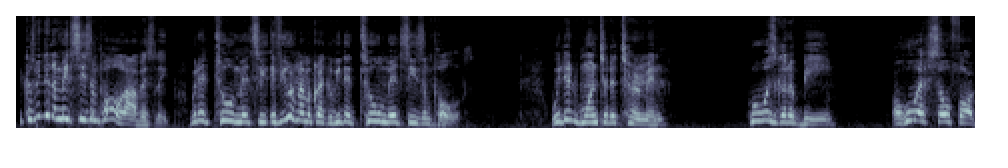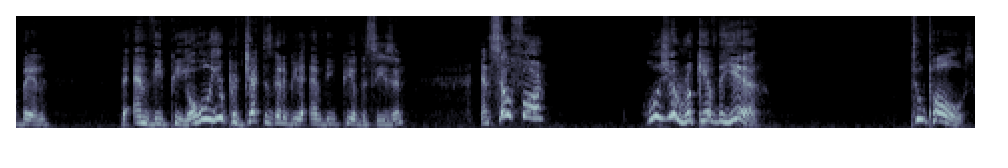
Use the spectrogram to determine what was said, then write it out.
Because we did a mid-season poll, obviously. We did two mid-season. If you remember correctly, we did two mid-season polls. We did one to determine who was going to be, or who has so far been, the MVP, or who you project is going to be the MVP of the season. And so far, who's your rookie of the year? Two polls.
